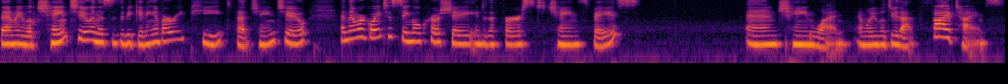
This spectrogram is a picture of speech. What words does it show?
Then we will chain two, and this is the beginning of our repeat, that chain two, And then we're going to single crochet into the first chain space and chain one. And we will do that five times.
